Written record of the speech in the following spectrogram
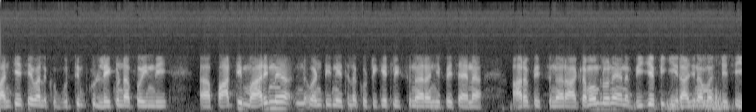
పనిచేసే వాళ్ళకు గుర్తింపు లేకుండా పోయింది. ఆ, పార్టీ మారిన వంటి నేతలకు టికెట్లు ఇస్తున్నారని చెప్పేసి ఆయన ఆరోపిస్తున్నారు. ఆ క్రమంలోనే ఆయన బీజేపీకి రాజీనామా చేసి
